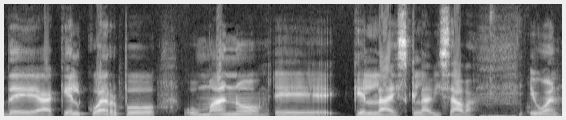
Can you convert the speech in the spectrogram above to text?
de aquel cuerpo humano eh, que la esclavizaba. Y bueno,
